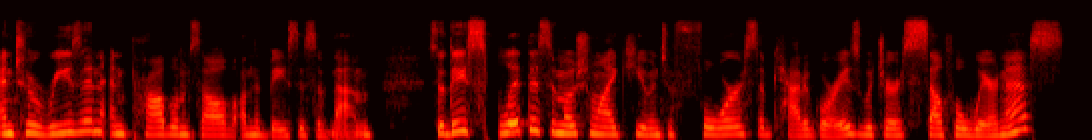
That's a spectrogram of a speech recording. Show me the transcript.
and to reason and problem solve on the basis of them. So they split this emotional IQ into four subcategories, which are self awareness,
